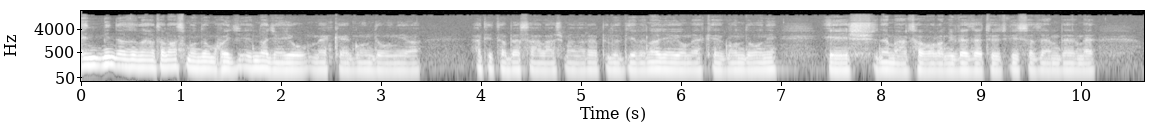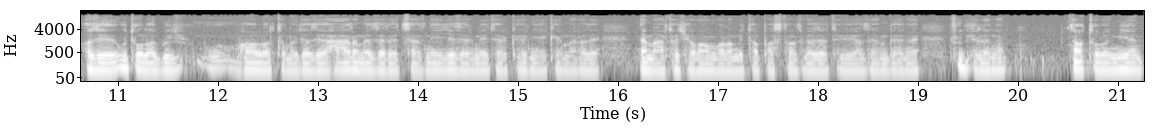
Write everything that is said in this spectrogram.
Én mindazonáltal azt mondom, hogy nagyon jó meg kell gondolni a, hát itt a beszállás már a repülőgépen, nagyon jó meg kell gondolni, és nem árt, ha valami vezetőt visz az ember, mert azért utólag úgy hallottam, hogy azért 3500-4000 méter környékén már azért nem árt, hogyha van valami tapasztalt vezetője az embernek, függetlenül attól, hogy milyen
